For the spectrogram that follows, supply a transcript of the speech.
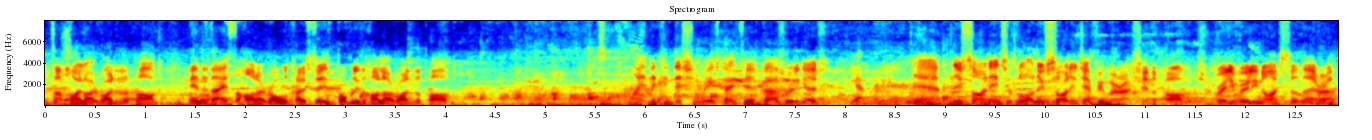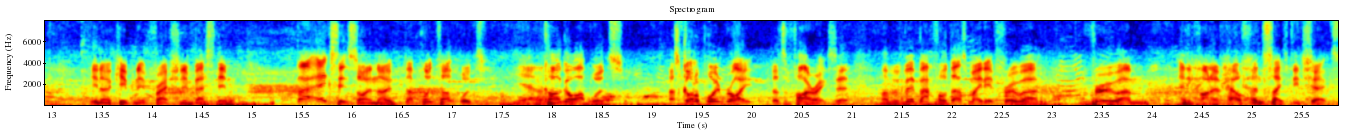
it's a highlight ride of the park. At the end of the day, it's the highlight roller coaster. It's probably the highlight ride of the park. It's not quite in the condition we expected, but that was really good. Yep. Yeah, new signage. There's a lot of new signage everywhere actually in the park, which is really really nice that they're uh, you know keeping it fresh and investing. That exit sign though, that points upwards. Yeah. You can't go upwards. That's got to point right. That's a fire exit. I'm a bit baffled that's made it through uh, through um, any kind of health and safety checks.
